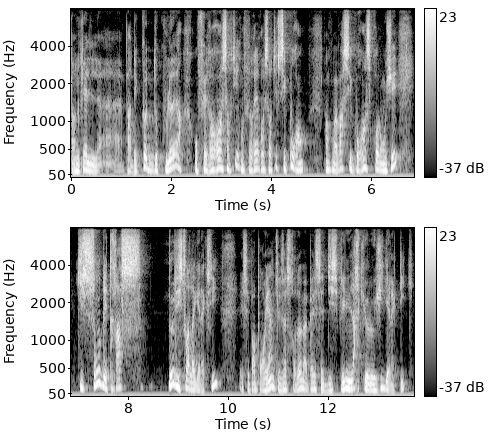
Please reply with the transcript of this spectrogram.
dans lesquelles, euh, par des codes de couleurs, on ferait ressortir, on ferait ressortir ces courants. Donc on va voir ces courants se prolonger, qui sont des traces de l'histoire de la galaxie. Et c'est pas pour rien que les astronomes appellent cette discipline l'archéologie galactique.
